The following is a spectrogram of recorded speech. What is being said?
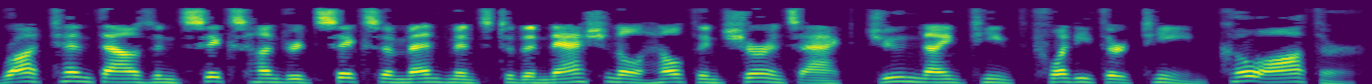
RA 10606 Amendments to the National Health Insurance Act, June 19, 2013 co-author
